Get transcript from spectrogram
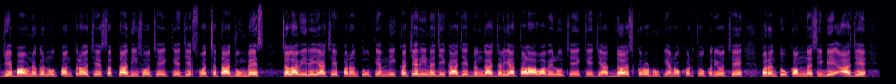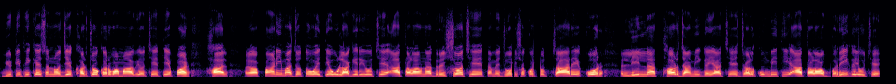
જે ભાવનગરનું તંત્ર છે, સત્તાધીશો છે કે જે સ્વચ્છતા ઝુંબેશ ચલાવી રહ્યા છે, પરંતુ તેમની કચેરી નજીક આ જે ગંગા જળિયા તળાવ આવેલું છે કે જ્યાં દસ કરોડ રૂપિયાનો ખર્ચો કર્યો છે. પરંતુ કમનસીબે આજે બ્યુટિફિકેશનનો જે ખર્ચો કરવામાં આવ્યો છે તે પણ હાલ પાણીમાં જતો હોય તેવું લાગી રહ્યું છે. આ તળાવના દ્રશ્યો છે. તમે જોઈ શકો છો ચારે કોર લીલના થર જામી ગયા છે. જળકુંભીથી આ તળાવ ભરી ગયું છે.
